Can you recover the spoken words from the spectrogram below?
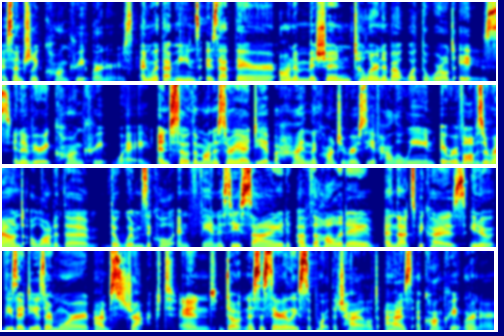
essentially concrete learners. And what that means is that they're on a mission to learn about what the world is in a very concrete way. And so the Montessori idea behind the controversy of Halloween, it revolves around a lot of the the whimsical and fantasy side of the holiday, and that's because, you know, these ideas are more abstract and don't necessarily support the child as a concrete learner.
